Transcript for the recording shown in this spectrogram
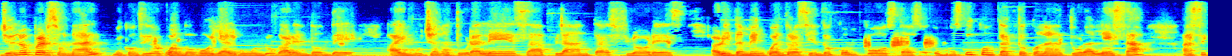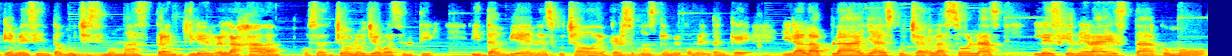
Yo en lo personal me considero cuando voy a algún lugar en donde hay mucha naturaleza, plantas, flores. Ahorita me encuentro haciendo composta, o sea, como este contacto con la naturaleza hace que me sienta muchísimo más tranquila y relajada. O sea, yo lo llevo a sentir. Y también he escuchado de personas que me comentan que ir a la playa, escuchar las olas, les genera esta como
